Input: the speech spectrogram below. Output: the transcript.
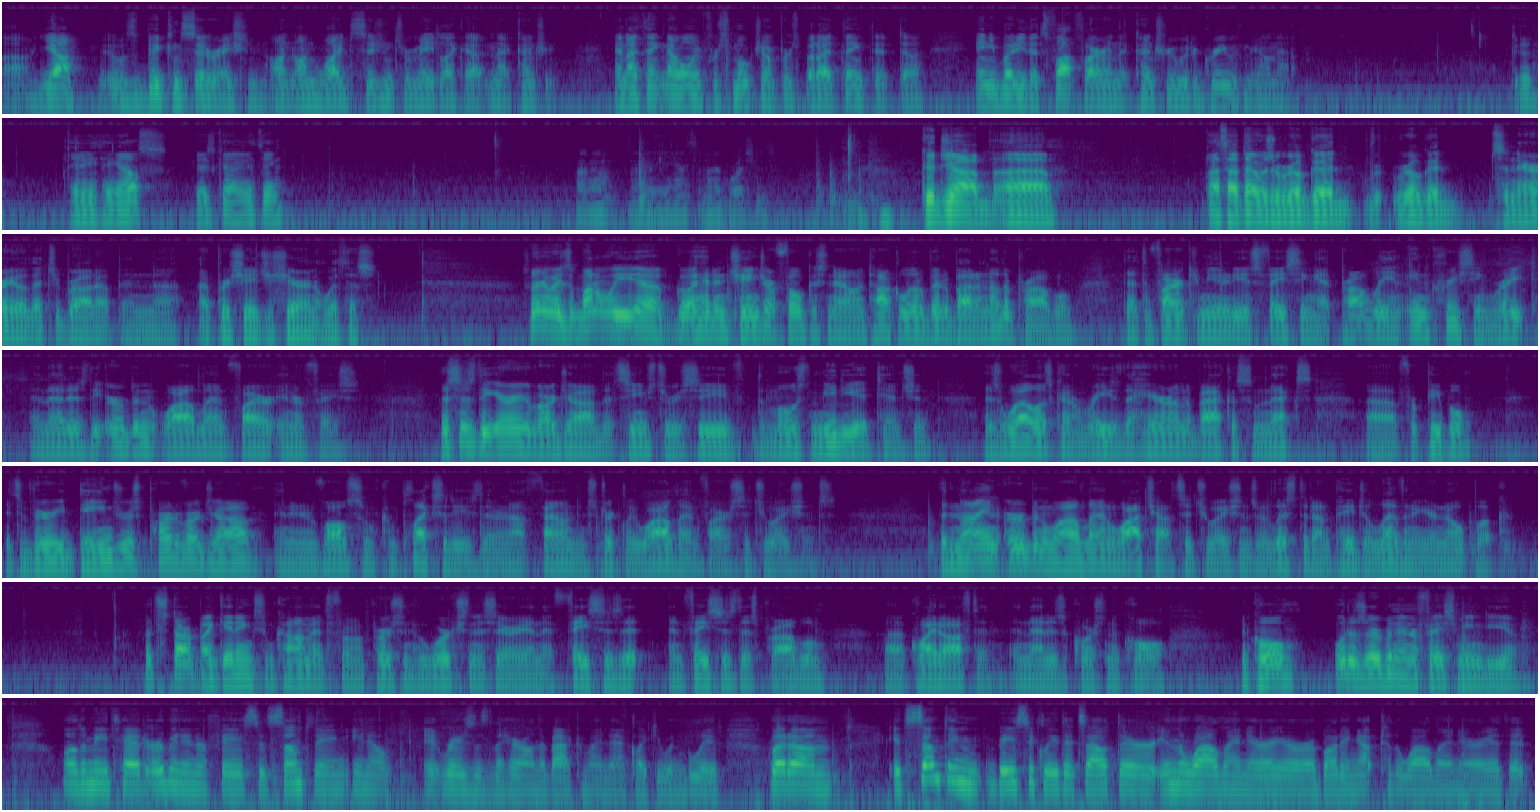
uh, yeah, it was a big consideration on, on why decisions were made like that in that country. And I think not only for smoke jumpers, but I think that uh, anybody that's fought fire in that country would agree with me on that. Good. Anything else? You guys got anything? I don't know. I think you answered my questions. Good job. Uh, I thought that was a real good, real good scenario that you brought up, and uh, I appreciate you sharing it with us. So anyways, why don't we uh, go ahead and change our focus now and talk a little bit about another problem that the fire community is facing at probably an increasing rate, and that is the urban wildland fire interface. This is the area of our job that seems to receive the most media attention, as well as kind of raise the hair on the back of some necks uh, for people. It's a very dangerous part of our job, and it involves some complexities that are not found in strictly wildland fire situations. The nine urban wildland watchout situations are listed on page 11 of your notebook. Let's start by getting some comments from a person who works in this area and that faces it and faces this problem uh, quite often, and that is, of course, Nicole. Nicole, what does urban interface mean to you? Well, to me, Ted, urban interface is something, you know, it raises the hair on the back of my neck like you wouldn't believe. But um, it's something basically that's out there in the wildland area or abutting up to the wildland area that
